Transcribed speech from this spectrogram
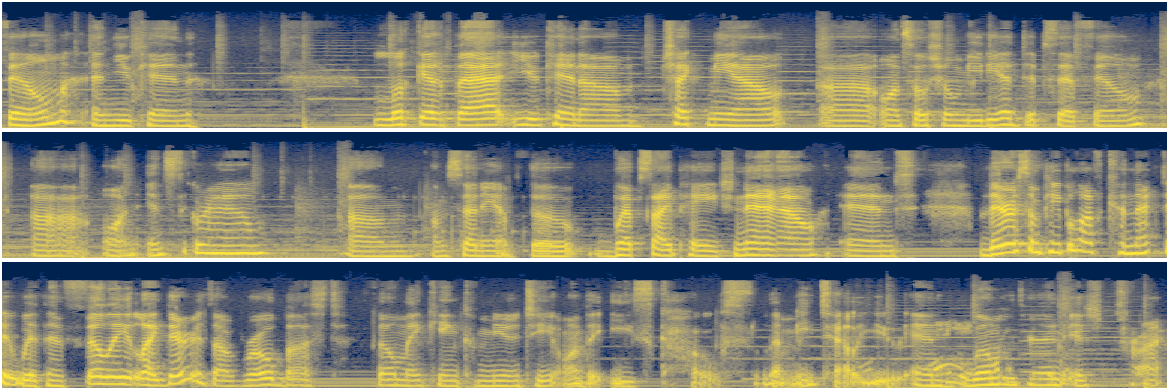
Film, and you can look at that. You can um, check me out uh, on social media, Dipset Film, uh, on Instagram, um, I'm setting up the website page now, and there are some people I've connected with in Philly. Like there is a robust filmmaking community on the East Coast. Let me tell you, and Wilmington is trying.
